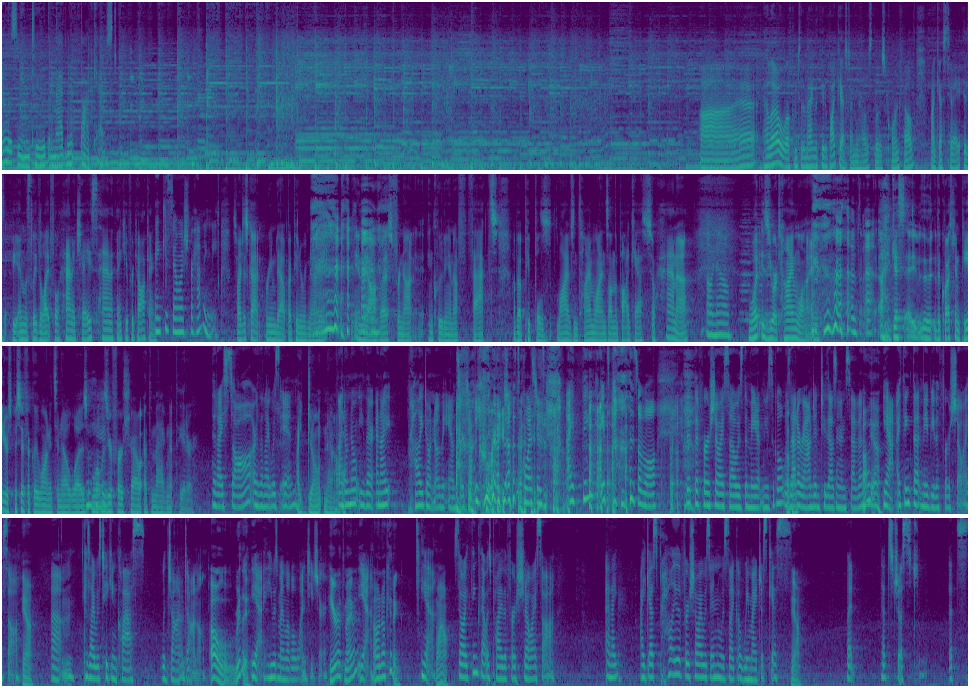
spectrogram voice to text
You're listening to the Magnet Podcast. Uh, hello, welcome to the Magnet Theater Podcast. I'm your host, Louis Kornfeld. My guest today is the endlessly delightful Hannah Chase. Hannah, thank you for talking. Thank you so much for having me. So I just got reamed out by Peter McNerney in the office for not including enough facts about people's lives and timelines on the podcast. So Hannah, Oh no. what is your timeline? I guess uh, the, the question Peter specifically wanted to know was, what was your first show at the Magnet Theater? That I saw or that I was in? I don't know. I don't know either. And I probably don't know the answer to either of those questions. I think it's possible that the first show I saw was the Made Up Musical. Was Okay. that around in 2007? Oh, yeah. Yeah, I think that may be the first show I saw. Yeah. Um, because I was taking class with John O'Donnell. Oh, really? Yeah, he was my level one teacher. Here at the Magnet? Yeah. Oh, no kidding. Yeah. Wow. So I think that was probably the first show I saw. And I I guess probably the first show I was in was like a We Might Just Kiss. Yeah. But that's just that's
